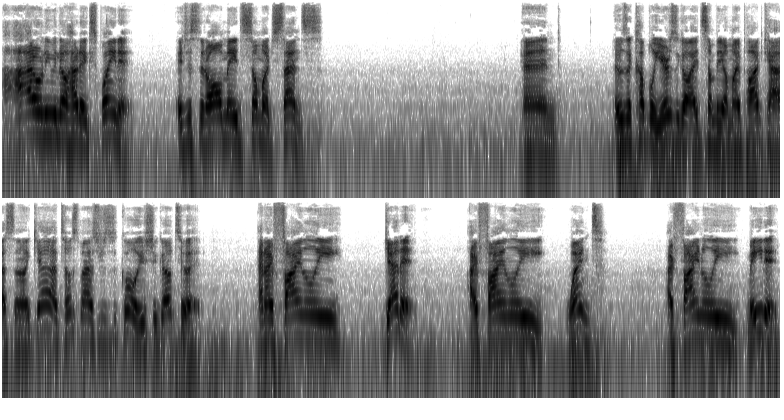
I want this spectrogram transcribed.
i, I don't even know how to explain it. It just it all made so much sense. And it was a couple years ago i had somebody on my podcast and like yeah toastmasters is cool. You should go to it. And i finally get it I finally went. I finally made it.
